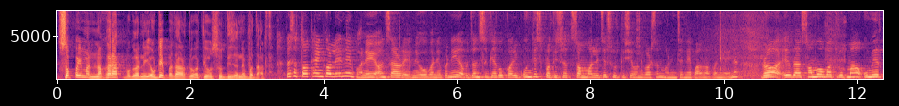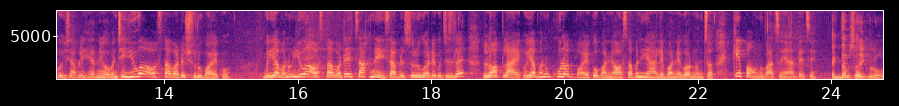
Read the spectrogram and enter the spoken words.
सबैमा नकारात्मक गर्ने एउटै पदार्थ हो त्यो शुद्धिजन्य पदार्थ। जस्तो तथ्याङ्कले नै भने अनुसार हेर्ने हो भने पनि अब जनसङ्ख्याको करिब उन्तिस प्रतिशतसम्मले चाहिँ सुर्ती सेवन गर्छन् भनिन्छ नेपालमा पनि होइन? र एउटा समूहगत रूपमा उमेरको हिसाबले हेर्ने हो भने चाहिँ युवा अवस्थाबाटै सुरु भएको। या भनौँ युवा अवस्थाबाटै चाख्ने हिसाबले सुरु गरेको चिजलाई लत लागेको या भनौँ कुलत भएको भन्ने अवस्था पनि यहाँले भन्ने गर्नुहुन्छ। के पाउनु भएको छ यहाँले चाहिँ? एकदम सही कुरो हो।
